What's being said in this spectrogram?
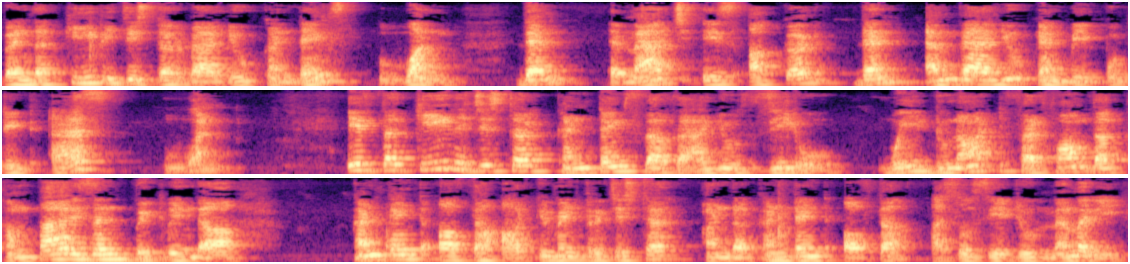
when the key register value contains 1 then a match is occurred then m value can be put it as 1 if the key register contains the value 0 we do not perform the comparison between the content of the argument register and the content of the associative memory,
